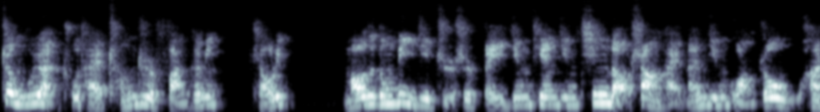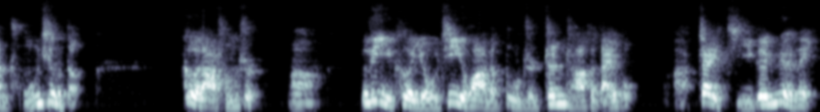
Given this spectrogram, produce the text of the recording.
政务院出台惩治反革命条例。毛泽东立即指示北京、天津、青岛、上海、南京、广州、武汉、重庆等各大城市啊，立刻有计划的布置侦查和逮捕啊，在几个月内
